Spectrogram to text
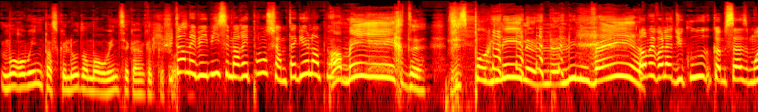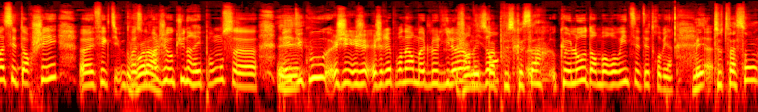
Morrowind parce que l'eau dans Morrowind c'est quand même quelque chose. Putain, mais baby, c'est ma réponse, ferme ta gueule un peu. Oh merde J'ai spoilé l'univers Non mais voilà du coup comme ça moi c'est torché euh, effectivement parce Voilà. que moi j'ai aucune réponse euh, mais du coup je, répondais en mode Lolilol en J'en ai disant pas plus que ça. euh, que l'eau dans Morrowind c'était trop bien. Mais de toute façon,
